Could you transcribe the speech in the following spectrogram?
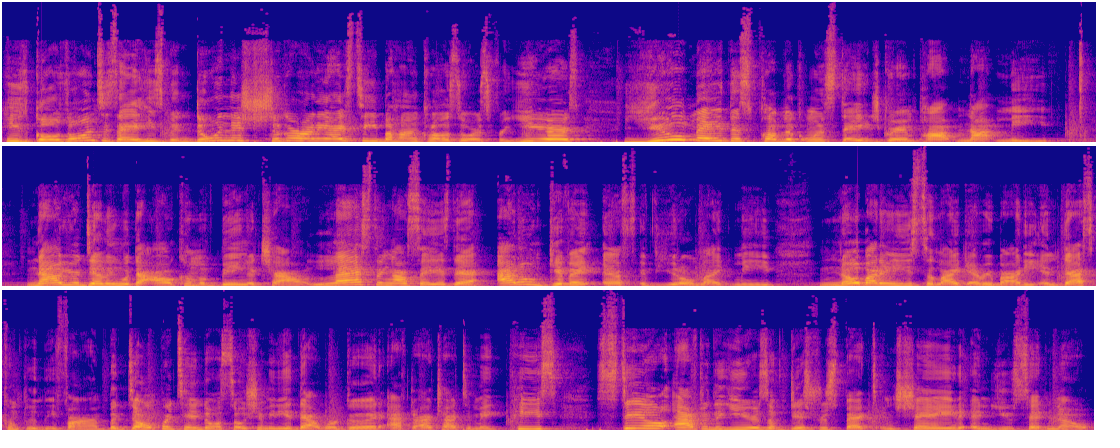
He goes on to say he's been doing this sugar honey iced tea behind closed doors for years. You made this public on stage, Grandpa, not me. Now you're dealing with the outcome of being a child. Last thing I'll say is that I don't give a F if you don't like me. Nobody needs to like everybody, and that's completely fine. But don't pretend on social media that we're good after I tried to make peace. Still, after the years of disrespect and shade, and you said no.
